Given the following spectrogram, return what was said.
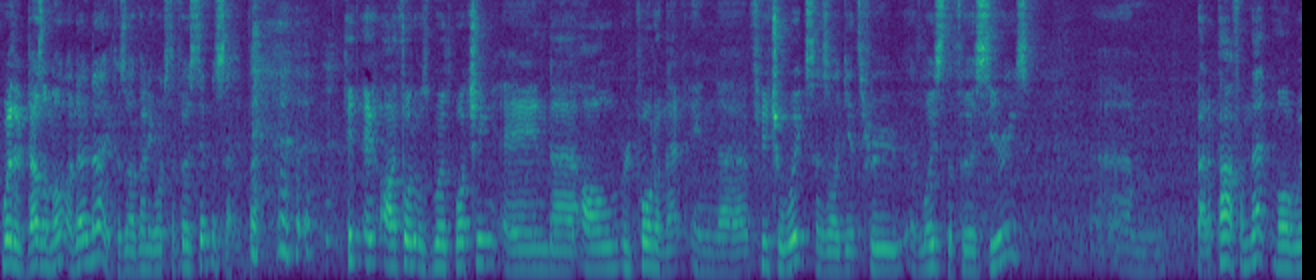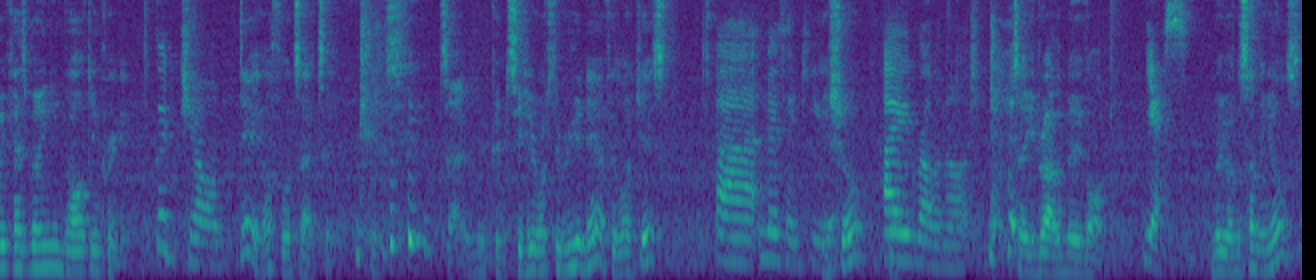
Whether it does or not, I don't know because I've only watched the first episode. But it, it, I thought it was worth watching, and uh, I'll report on that in uh, future weeks as I get through at least the first series. But apart from that, my week has been involved in cricket. Good job. Yeah, I thought so too. Yes. so we could sit here and watch the cricket now if you like, Jess. Uh, no, thank you. You sure? I'd rather not. So you'd rather move on? yes. Move on to something else?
